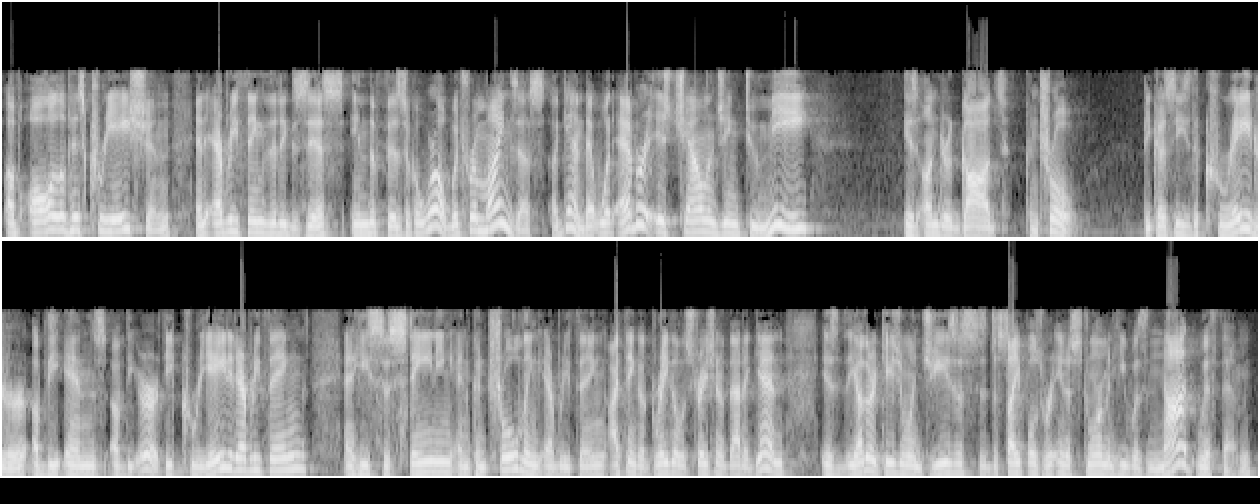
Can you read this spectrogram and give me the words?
of all of his creation and everything that exists in the physical world, which reminds us, again, that whatever is challenging to me is under God's control because he's the creator of the ends of the earth. He created everything and he's sustaining and controlling everything. I think a great illustration of that again is the other occasion when Jesus' disciples were in a storm and he was not with them.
